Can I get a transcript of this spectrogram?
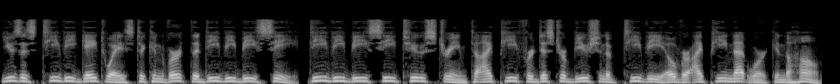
uses TV gateways to convert the DVB-C, DVB-C2 stream to IP for distribution of TV over IP network in the home.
